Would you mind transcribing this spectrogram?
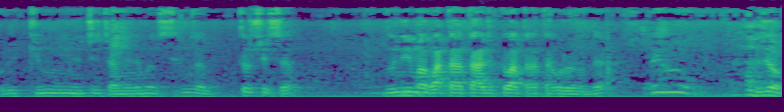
우리 김유지 장모님은 생선 뜰 수 있어요? 눈이 막 왔다 갔다 아직도 왔다 갔다 그러는데 아유 그죠?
